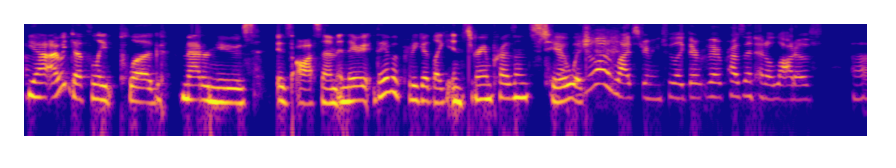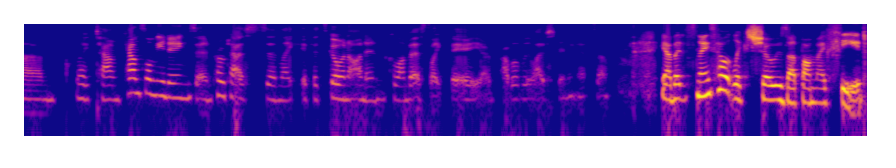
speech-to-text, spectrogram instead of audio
um, Yeah, I would definitely plug Matter News is awesome, and they they have a pretty good like Instagram presence too. yeah, they which do a lot of live streaming too. Like they're they're present at a lot of um like town council meetings and protests and like if it's going on in Columbus, like they are probably live streaming it. So yeah, but it's nice how it like shows up on my feed.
